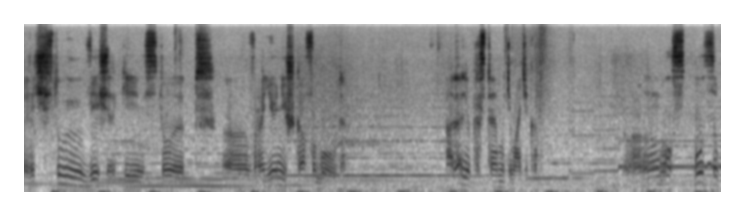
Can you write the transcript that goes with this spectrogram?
Зачастую вещи такие стоят э, в районе шкафа голода. А далее простая математика. Ну, способ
